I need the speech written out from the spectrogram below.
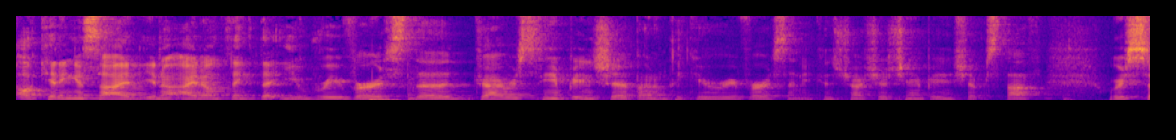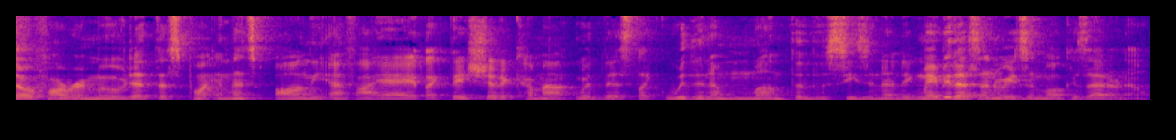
all kidding aside, you know, I don't think that you reverse the drivers' championship. I don't think you reverse any constructors' championship stuff. We're so far removed at this point, and that's on the FIA. Like they should have come out with this like within a month of the season ending. Maybe that's unreasonable because I don't know.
